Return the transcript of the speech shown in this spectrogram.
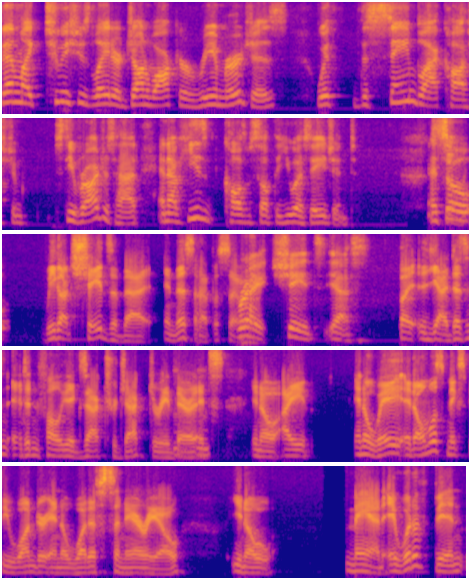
Then, like two issues later, John Walker reemerges with the same black costume Steve Rogers had, and now he calls himself the U.S. agent. And so, so we got shades of that in this episode, right? Shades, yes. But yeah, it doesn't. It didn't follow the exact trajectory there. Mm-hmm. It's you know, I in a way, it almost makes me wonder in a what if scenario, you know, man, it would have been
